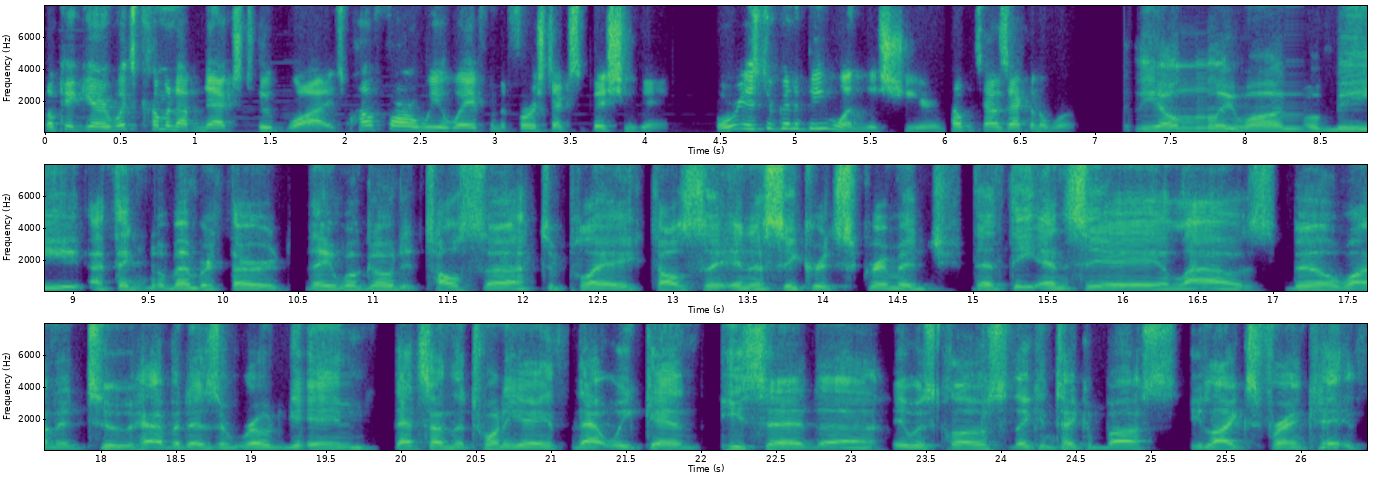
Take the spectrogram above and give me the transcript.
Okay, Gary, what's coming up next, hoop wise? How far are we away from the first exhibition game? Or is there going to be one this year? how's that going to work? The only one will be, I think, November 3rd. They will go to Tulsa to play Tulsa in a secret scrimmage that the NCAA allows. Bill wanted to have it as a road game. That's on the 28th that weekend. He said uh, it was close. They can take a bus. He likes Frank Haith.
